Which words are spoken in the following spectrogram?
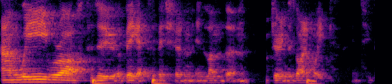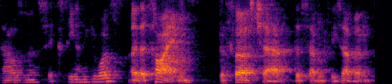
And we were asked to do a big exhibition in London during Design Week in 2016, I think it was. At the time, the first chair, the 737,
